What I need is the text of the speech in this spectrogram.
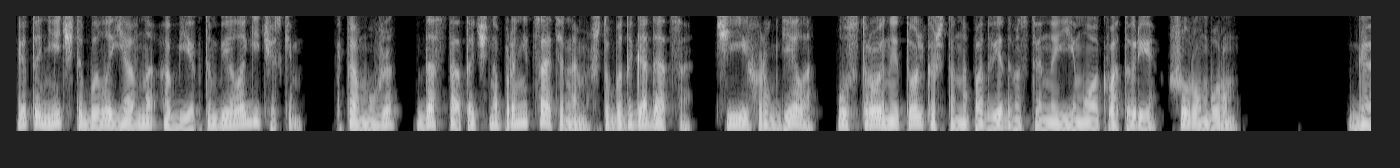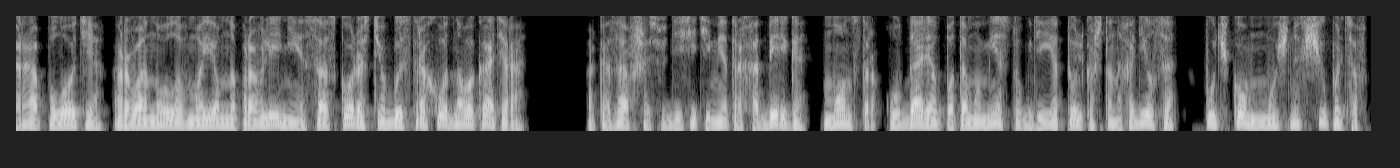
Это нечто было явно объектом биологическим, к тому же достаточно проницательным, чтобы догадаться, чьих рук дело, устроенный только что на подведомственной ему акватории Шурум-Бурум. Гора плоти рванула в моем направлении со скоростью быстроходного катера. Оказавшись в десяти метрах от берега, монстр ударил по тому месту, где я только что находился, пучком мощных щупальцев,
